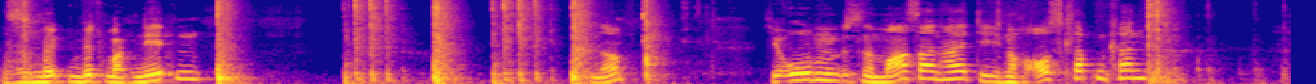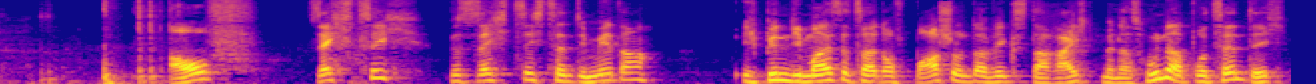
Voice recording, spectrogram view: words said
Das ist mit, mit Magneten. Ne? Hier oben ist eine Maßeinheit, die ich noch ausklappen kann. Auf 60 bis 60 Zentimeter. Ich bin die meiste Zeit auf Barsche unterwegs, da reicht mir das hundertprozentig.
